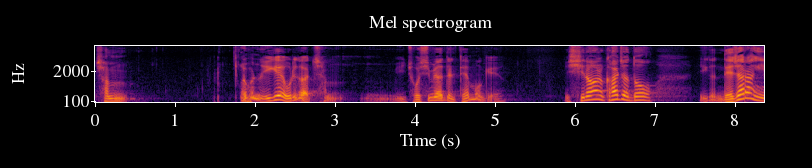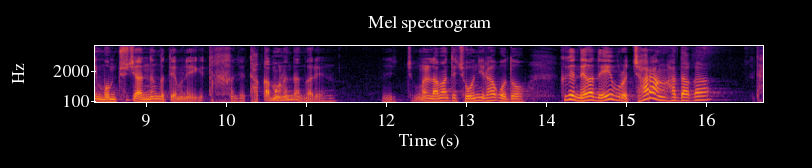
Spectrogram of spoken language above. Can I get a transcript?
참, 여러분, 이게 우리가 참 조심해야 될 대목이에요. 신앙을 가져도 이거 내 자랑이 멈추지 않는 것 때문에 이게 다, 다 까먹는단 말이에요. 정말 남한테 좋은 일 하고도 그게 내가 내 입으로 자랑하다가 다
